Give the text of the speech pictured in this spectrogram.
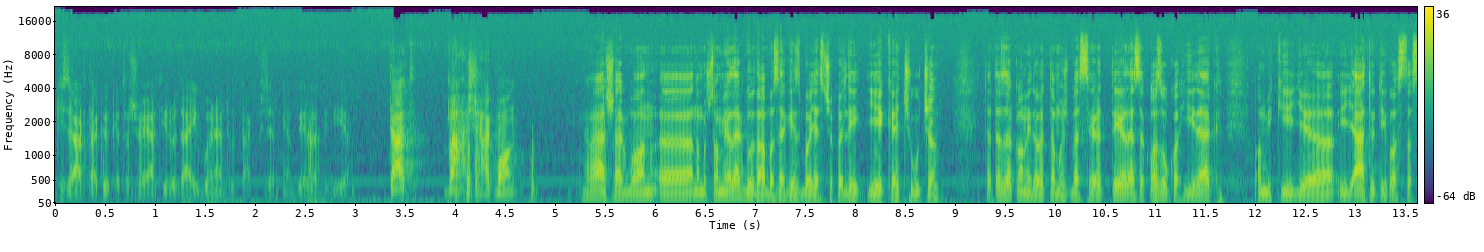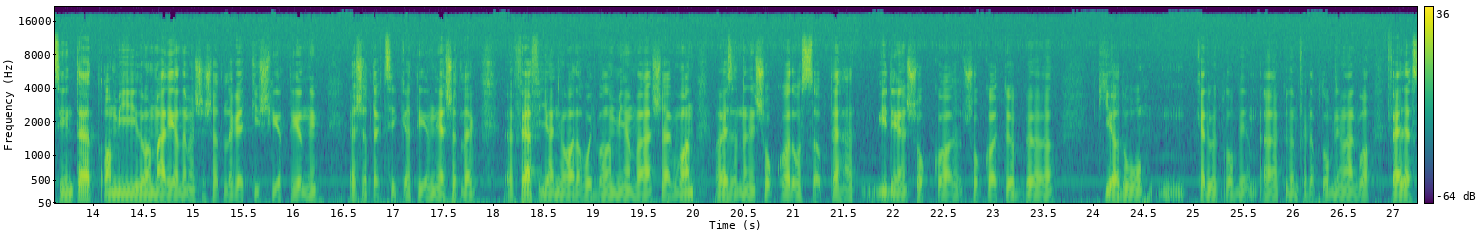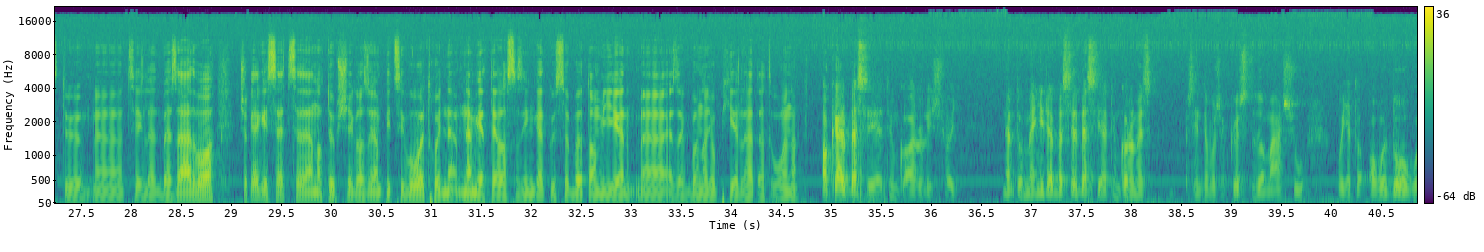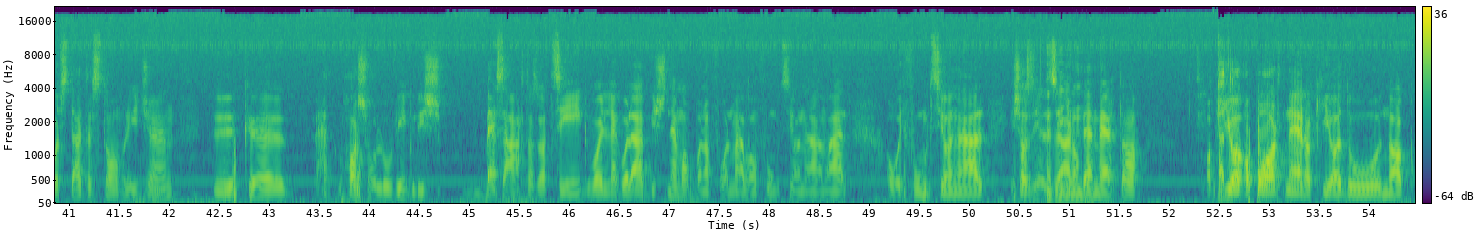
kizárták őket a saját irodáikból, nem tudták fizetni a bérleti díjat. Tehát válság van. Válságban, na most ami a legdurvább az egészben, hogy ez csak a jéghegy csúcsa. Tehát ezek, amiről te most beszéltél, ezek azok a hírek, amik így, így átütik azt a szintet, amiről már érdemes esetleg egy kis hírt írni, esetleg cikket írni, esetleg felfigyelni arra, hogy valamilyen válság van, a helyzet ennél sokkal rosszabb. Tehát idén sokkal, sokkal több kiadó m, került problém, különféle problémákba, fejlesztő cég lett bezárva, csak egész egyszerűen a többség az olyan pici volt, hogy nem, nem ért el azt az inger küszöböt, amiért ezekből nagyobb hír lehetett volna. Akár beszélhetünk arról is, hogy nem tudom mennyire beszélt, beszélhetünk arról, mert szerintem most a köztudomású, hogy hát ahol dolgoztál, a Storm Region, ők hát hasonló végül is bezárt az a cég, vagy legalábbis nem abban a formában funkcionál már, ahogy funkcionál, és azért Ez zárt be, mert a, a, kia, a partner, a kiadónak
